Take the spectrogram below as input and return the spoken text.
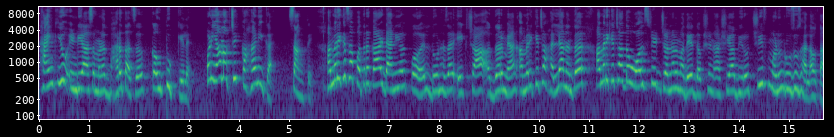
थँक यू इंडिया असं म्हणत भारताचं कौतुक केलंय. पण यामागची कहाणी काय? सांगते. अमेरिकेचा पत्रकार डॅनियल पर्ल दोन हजार एकच्या दरम्यान अमेरिकेच्या हल्ल्यानंतर अमेरिकेच्या द वॉल स्ट्रीट जर्नलमध्ये दक्षिण आशिया ब्युरो चीफ म्हणून रुजू झाला होता.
